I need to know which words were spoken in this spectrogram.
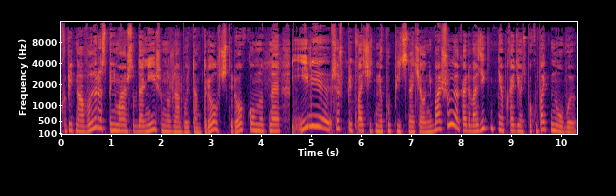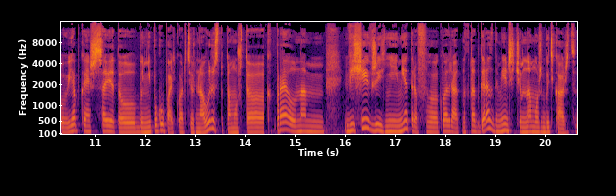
Купить на вырос, понимая, что в дальнейшем нужна будет там трех, четырехкомнатная. Или все же предпочтительно купить сначала небольшую, а когда возникнет необходимость покупать новую? Я бы, конечно, советовала бы не покупать квартиру на вырост, потому что, как правило, нам вещей в жизни и метров э, квадратных надо гораздо меньше, чем нам, может быть, кажется.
